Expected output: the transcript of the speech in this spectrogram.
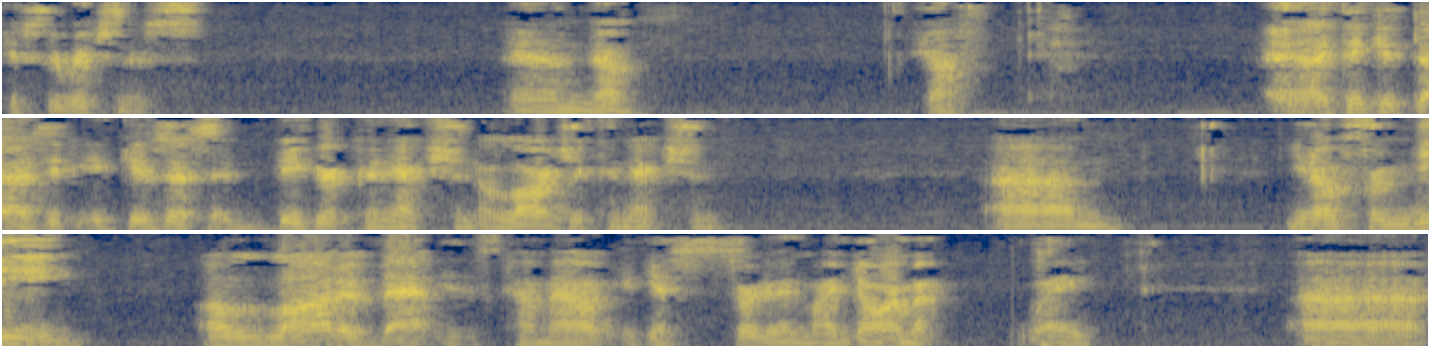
It's the richness. And, uh, yeah. And I think it does. It, it gives us a bigger connection, a larger connection. Um, you know, for me, a lot of that has come out, I guess, sort of in my Dharma way, uh,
